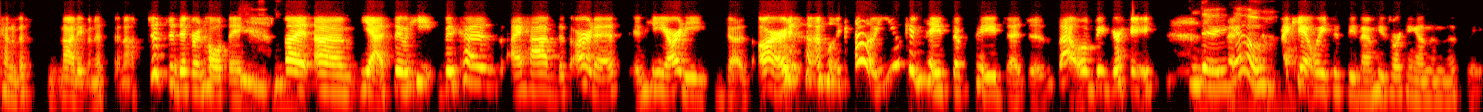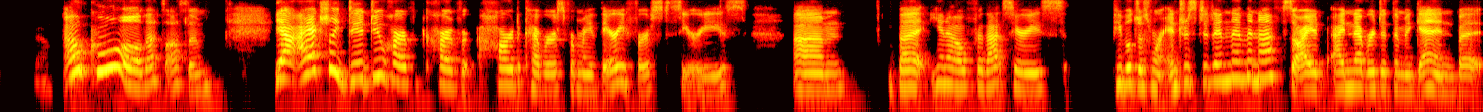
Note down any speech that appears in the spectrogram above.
kind of a not even a spin-off, just a different whole thing. but um yeah, so he because I have this artist and he already does art, I'm like, oh, you can paint the page edges. That would be great. There you but go. I can't wait to see them. He's working on them this week. So. Oh, cool. That's awesome. Yeah, I actually did do hard hard hard covers for my very first series. Um, but you know, for that series, people just weren't interested in them enough. So I I never did them again, but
